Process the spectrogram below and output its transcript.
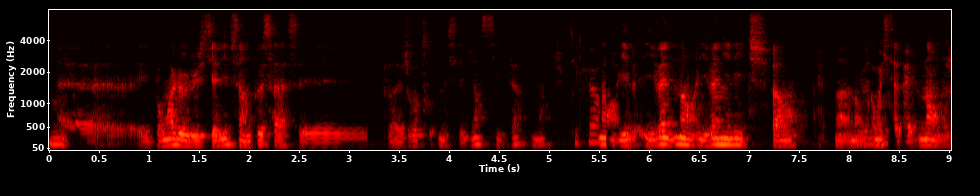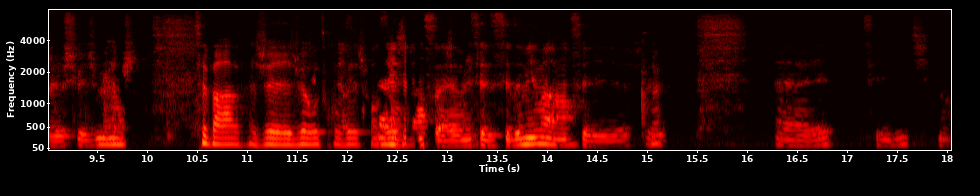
Mm. Euh, et pour moi, le logiciel libre, c'est un peu ça. C'est, faudrait que je retrouve. Mais c'est bien Stigler Non, non, Ivan, non, Ivan Illich, pardon. Non, non comment il s'appelle? Non, je, je, je, mélange. C'est pas grave, je vais, je vais retrouver, je pense. Euh, mais c'est de mémoire. Hein, c'est euh, c'est Illich? Non.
